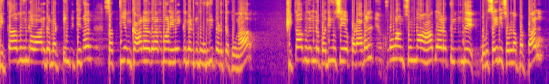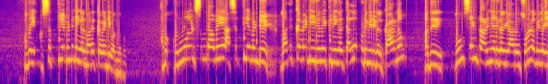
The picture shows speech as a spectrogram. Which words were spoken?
கிதாபுகின்ற வாரதை மட்டும் பற்றிதான் சத்தியம் காலகாலமா நிலைக்கும் என்றது உறுதிப்படுத்த போனா கிதாபுகள்ல பதிவு செய்யப்படாமல் குருவான் சுன்னா ஆதாரத்திலிருந்து ஒரு செய்தி சொல்லப்பட்டால் அதை அசத்தியம் என்று நீங்கள் மறுக்க வேண்டி வந்துடும். அப்ப குருவான் சுன்னாவே அசத்தியம் என்று மறுக்க வேண்டிய நிலைக்கு நீங்கள் தள்ளப்படுவீர்கள். காரணம் அது முன் அறிஞர்கள் யாரும் சொல்லவில்லை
